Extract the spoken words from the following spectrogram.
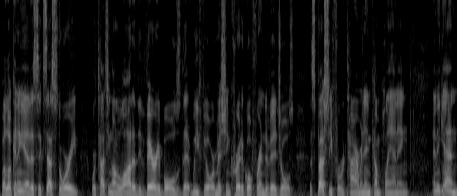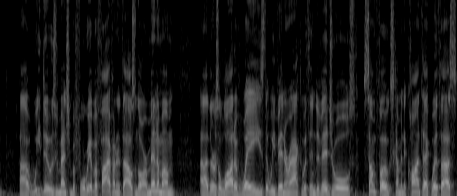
by looking at a success story, we're touching on a lot of the variables that we feel are mission critical for individuals, especially for retirement income planning. And again, uh, we do, as we mentioned before, we have a $500,000 minimum. Uh, there's a lot of ways that we've interacted with individuals. Some folks come into contact with us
